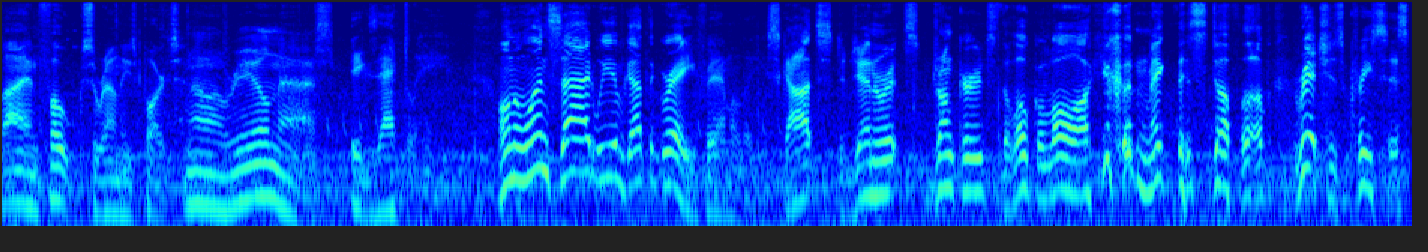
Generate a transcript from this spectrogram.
Fine folks around these parts. Oh, real nice. Exactly. On the one side, we have got the Gray family. Scots, degenerates, drunkards, the local law. You couldn't make this stuff up. Rich as Croesus.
